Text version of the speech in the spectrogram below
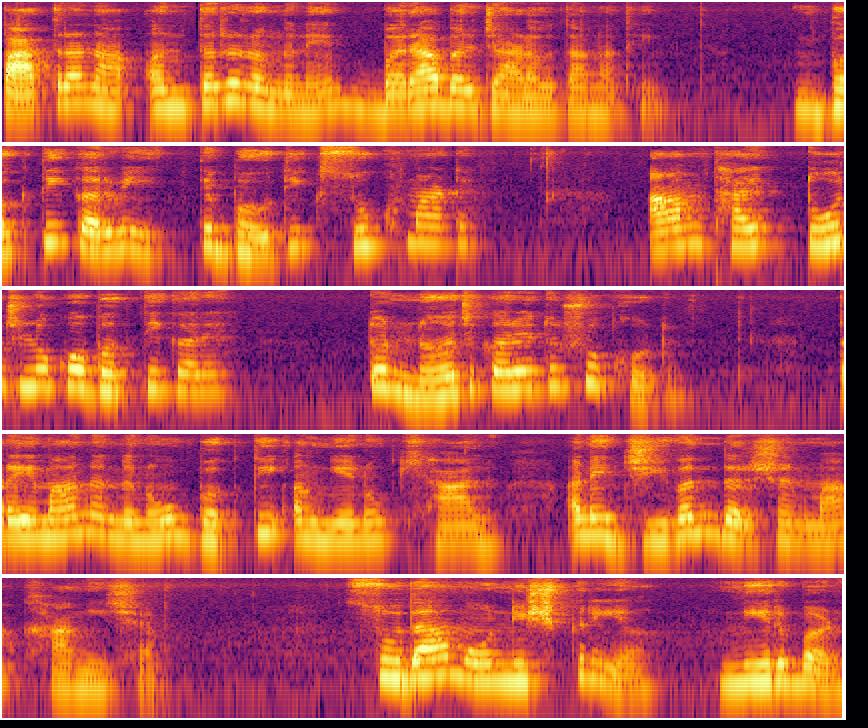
પાત્રના અંતરરંગને બરાબર જાળવતા નથી. ભક્તિ કરવી તે ભૌતિક સુખ માટે? આમ થાય તો જ લોકો ભક્તિ કરે? તો ન જ કરે તો શું ખોટું? પ્રેમાનંદનો ભક્તિ અંગેનો ખ્યાલ અને જીવન દર્શનમાં ખામી છે. સુદામો નિષ્ક્રિય, નિર્બળ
